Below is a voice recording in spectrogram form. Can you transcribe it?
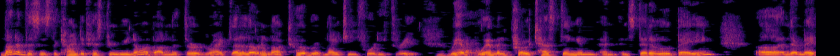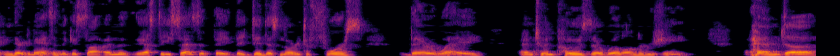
none of this is the kind of history we know about in the Third Reich, let alone in October of 1943. Mm-hmm. We have women protesting and, and instead of obeying. Uh, and they're making their demands, and the and the, the SD says that they they did this in order to force their way and to impose their will on the regime. And, uh,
